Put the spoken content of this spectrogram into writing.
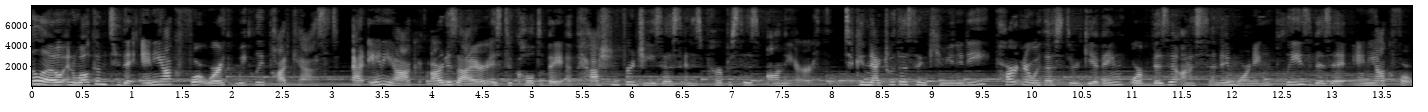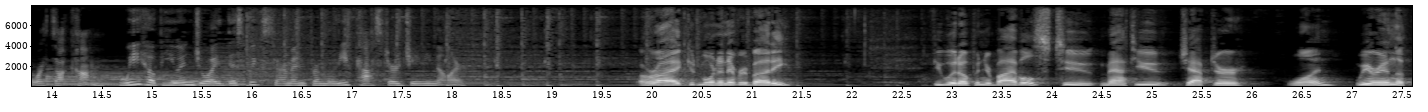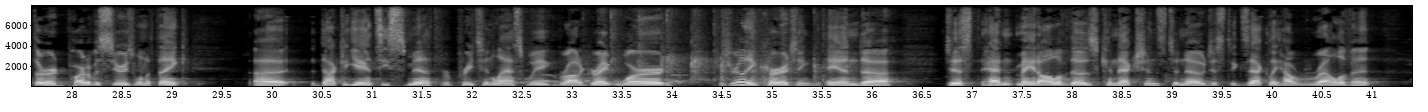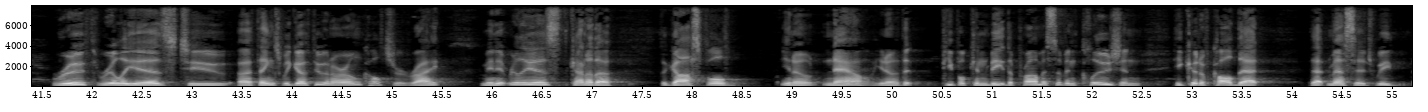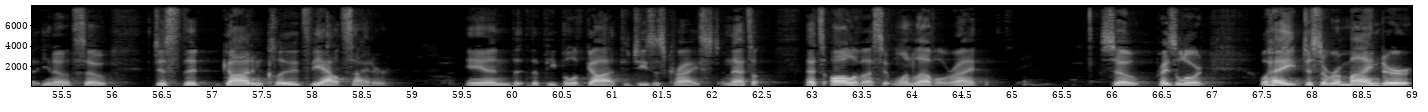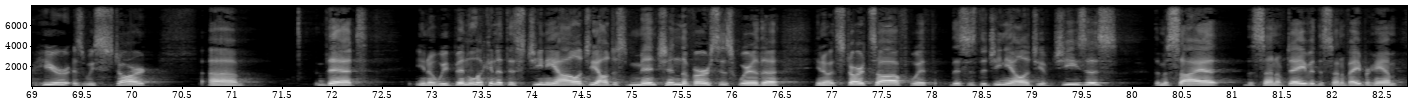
Hello, and welcome to the Antioch Fort Worth Weekly Podcast. At Antioch, our desire is to cultivate a passion for Jesus and his purposes on the earth. To connect with us in community, partner with us through giving, or visit on a Sunday morning, please visit AntiochFortWorth.com. We hope you enjoy this week's sermon from lead pastor Jamie Miller. All right, good morning, everybody. If you would open your Bibles to Matthew chapter 1. We are in the third part of a series. I want to thank uh, Dr. Yancey Smith for preaching last week, brought a great word. It was really encouraging and uh, just hadn't made all of those connections to know just exactly how relevant Ruth really is to uh, things we go through in our own culture, right? I mean, it really is kind of the, the gospel, you know, now, you know, that people can be the promise of inclusion. He could have called that, that message. We, you know, so just that God includes the outsider the, the people of God through Jesus Christ. And that's, that's all of us at one level, right? So, praise the Lord. Well, hey, just a reminder here as we start uh, that, you know, we've been looking at this genealogy. I'll just mention the verses where the, you know, it starts off with this is the genealogy of Jesus, the Messiah, the son of David, the son of Abraham.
